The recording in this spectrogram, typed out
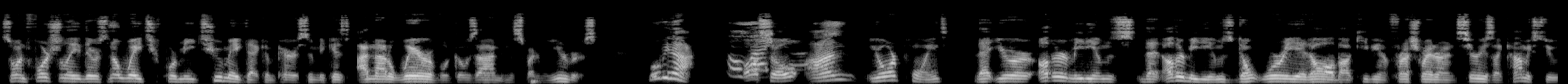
so unfortunately there's no way to, for me to make that comparison because I'm not aware of what goes on in the Spider-Man universe. Moving on. Oh Also, on your point that your other mediums, that other mediums don't worry at all about keeping a fresh writer on series like comics do,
